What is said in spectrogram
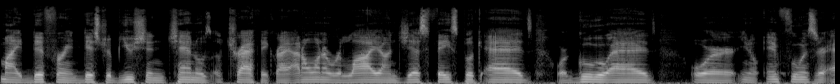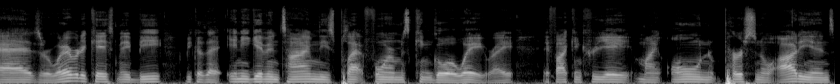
my different distribution channels of traffic. Right? I don't want to rely on just Facebook ads or Google ads or you know influencer ads or whatever the case may be because at any given time these platforms can go away right if i can create my own personal audience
